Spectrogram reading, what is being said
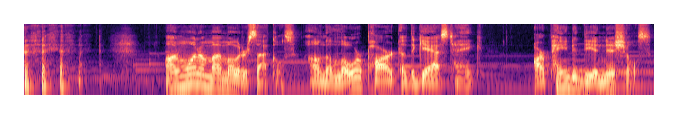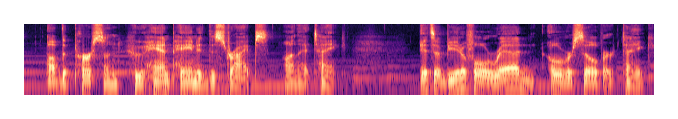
on one of my motorcycles, on the lower part of the gas tank, are painted the initials of the person who hand painted the stripes on that tank. It's a beautiful red over silver tank.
